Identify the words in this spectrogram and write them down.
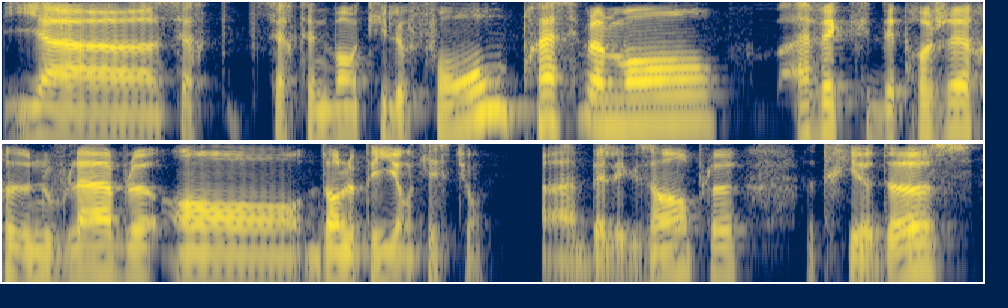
il y a certaines banques qui le font, principalement avec des projets renouvelables dans le pays en question. Un bel exemple, Triodos, euh,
